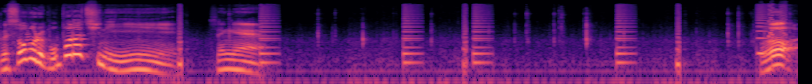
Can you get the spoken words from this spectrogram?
왜 서버를 못 받아치니? 생애. 어.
